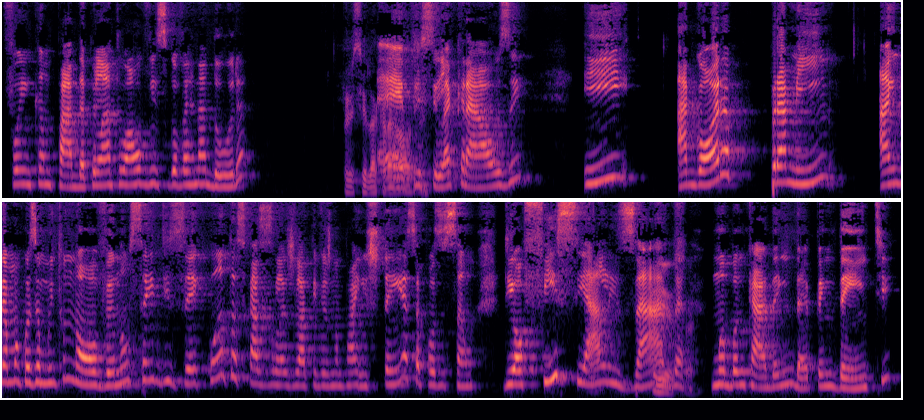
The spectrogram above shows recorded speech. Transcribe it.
foi encampada pela atual vice-governadora, Priscila Krause. É, Priscila Krause. E agora, para mim, ainda é uma coisa muito nova. Eu não sei dizer quantas casas legislativas no país têm essa posição de oficializada isso. uma bancada independente,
